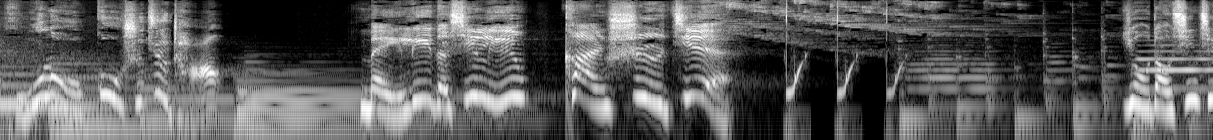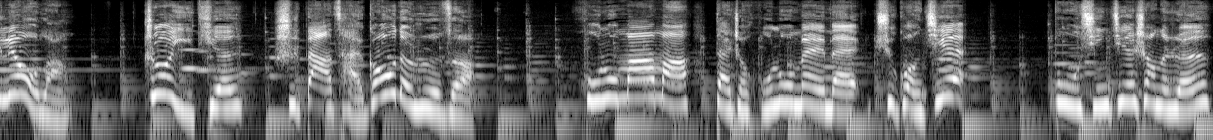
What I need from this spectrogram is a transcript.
葫芦故事剧场，美丽的心灵看世界。又到星期六了，这一天是大采购的日子。葫芦妈妈带着葫芦妹妹去逛街，步行街上的人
